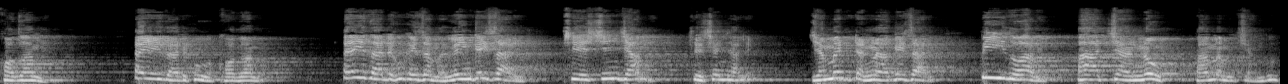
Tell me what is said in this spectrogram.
ခေါ်သွားမယ်အဲ့ဒီသာတခုကိုခေါ်သွားမယ်အဲ့ဒီသာတခုကိစ္စမှာလိန်ကိစ္စတွေ ဖြည့်ရှင်းကြမယ်ဖြည့်ရှင်းကြလိမ့်ယမတဏှာကိစ္စတွေပြီးသွားပြီဘာကြံတော့ဘာမှမကြံဘူး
